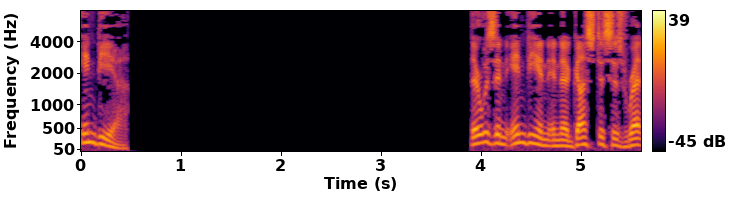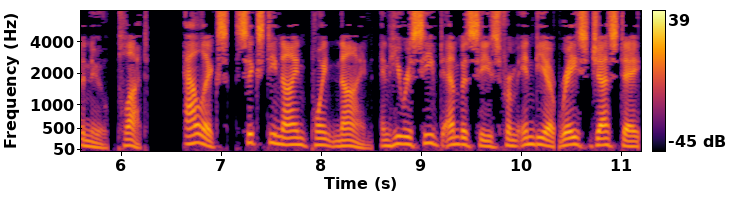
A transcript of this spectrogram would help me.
India There was an Indian in Augustus's retinue Plut. Alex, 69.9, and he received embassies from India Res Gestae,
